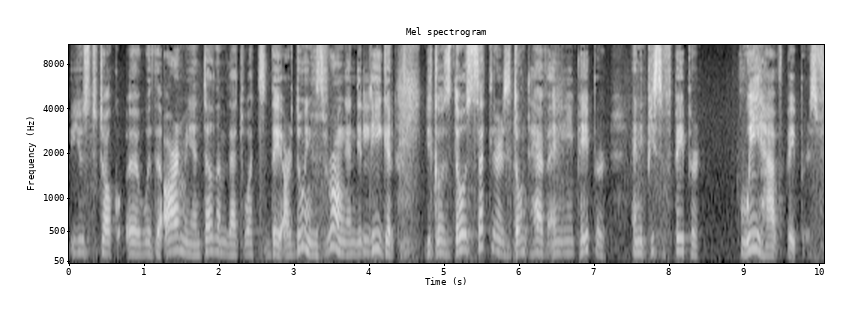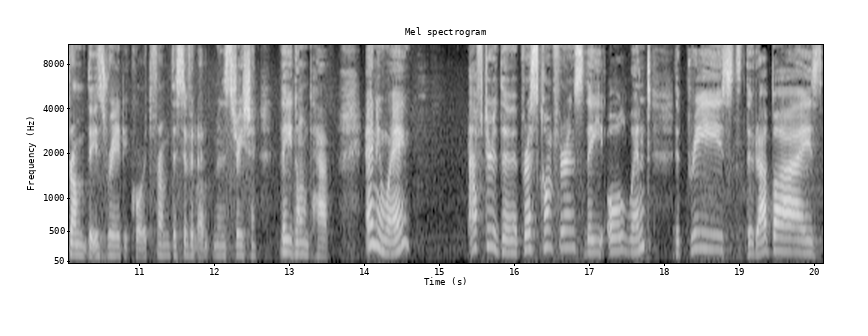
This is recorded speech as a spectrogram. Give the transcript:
used to talk uh, with the army and tell them that what they are doing is wrong and illegal because those settlers don't have any paper, any piece of paper. We have papers from the Israeli court, from the civil administration. They don't have. Anyway, after the press conference, they all went the priests, the rabbis,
